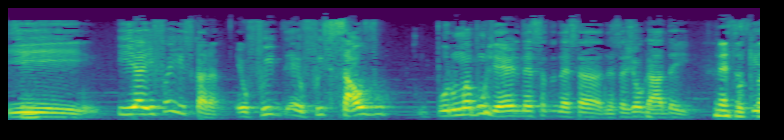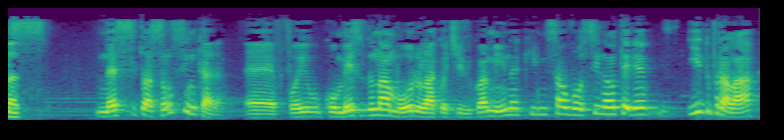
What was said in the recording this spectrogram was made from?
E, e aí foi isso, cara. Eu fui, eu fui salvo por uma mulher nessa, nessa, nessa jogada aí. Nessa Porque, situação. Nessa situação, sim, cara. É, foi o começo do namoro lá que eu tive com a mina que me salvou. Senão eu teria ido para lá,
